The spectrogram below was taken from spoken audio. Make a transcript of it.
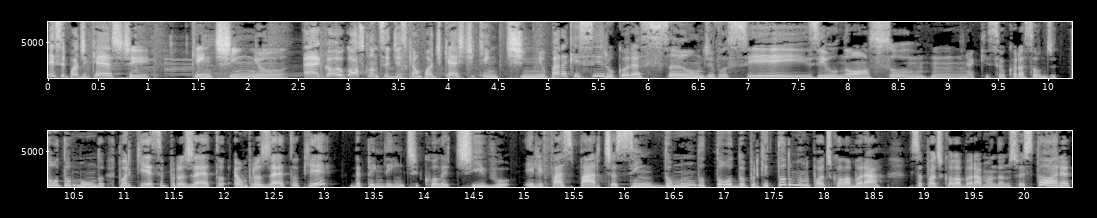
Esse podcast quentinho, é, eu gosto quando se diz que é um podcast quentinho para aquecer o coração de vocês e o nosso. Uhum, aqui seu coração de todo mundo, porque esse projeto é um projeto que dependente, coletivo, ele faz parte assim do mundo todo, porque todo mundo pode colaborar. Você pode colaborar mandando sua história,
